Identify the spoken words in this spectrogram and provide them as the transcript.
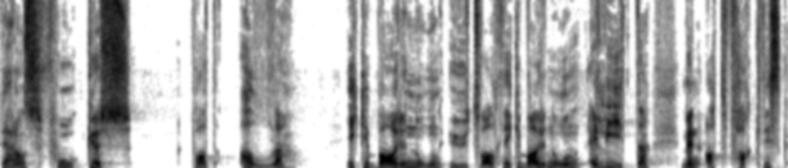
det er hans fokus på at alle, ikke bare noen utvalgte, ikke bare noen elite, men at faktisk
